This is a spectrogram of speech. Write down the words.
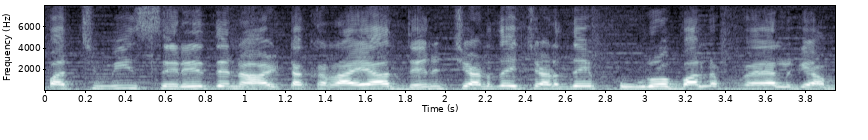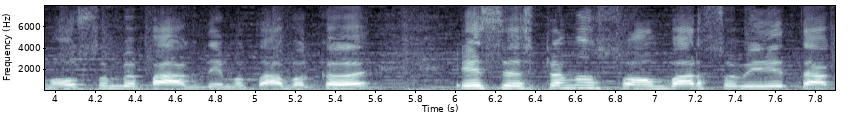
ਪੱਛਮੀ ਸਿਰੇ ਦੇ ਨਾਲ ਟਕਰਾਇਆ। ਦਿਨ ਚੜ੍ਹਦੇ ਚੜ੍ਹਦੇ ਪੂਰਬ ਵੱਲ ਫੈਲ ਗਿਆ। ਮੌਸਮ ਵਿਭਾਗ ਦੇ ਮੁਤਾਬਕ ਇਹ ਸਿਸਟਮ ਸੋਮਵਾਰ ਸਵੇਰੇ ਤੱਕ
